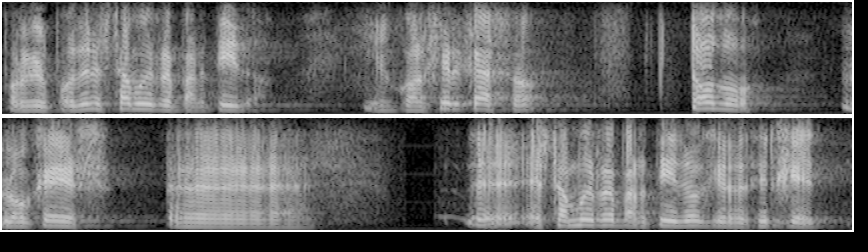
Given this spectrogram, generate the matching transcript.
porque el poder está muy repartido. Y en cualquier caso, todo lo que es eh, eh, está muy repartido, quiero decir que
